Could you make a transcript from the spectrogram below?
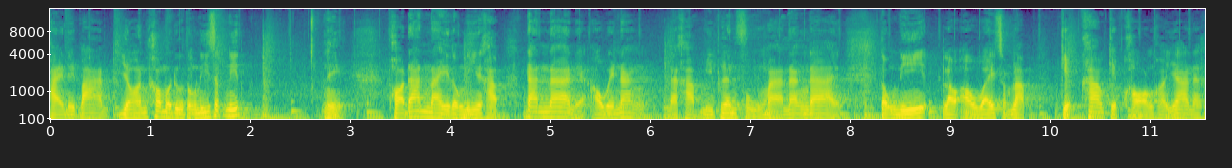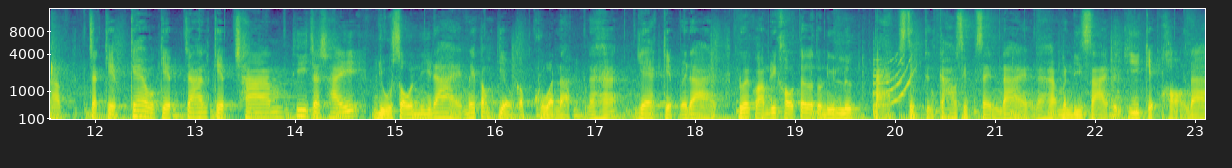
ภายในบ้าน ย้อนเข้ามาดูตรงนี้สักนิด นี่พอด้านในตรงนี้นะครับด้านหน้าเนี่ยเอาไว้นั่งนะครับมีเพื่อนฝูงมานั่งได้ ตรงนี้เราเอาไว้สำหรับเก็บข้าวเก็บของขออนุญาตนะครับ จะเก็บแก้วเก็บจานเก็บชามที่จะใช้อยู่โซนนี้ได้ ไม่ต้องเกี่ยวกับครัวหนักนะฮะแยกเก็บไว้ได้ ด้วยความที่เคาน์เตอร์ตัวนี้ลึก 80-90 เซนได้นะฮะมันดีไซน์เป็นที่เก็บของได้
